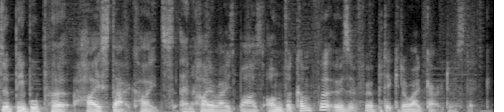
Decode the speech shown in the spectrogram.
do people put high stack heights and high rise bars on for comfort or is it for a particular ride characteristic?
